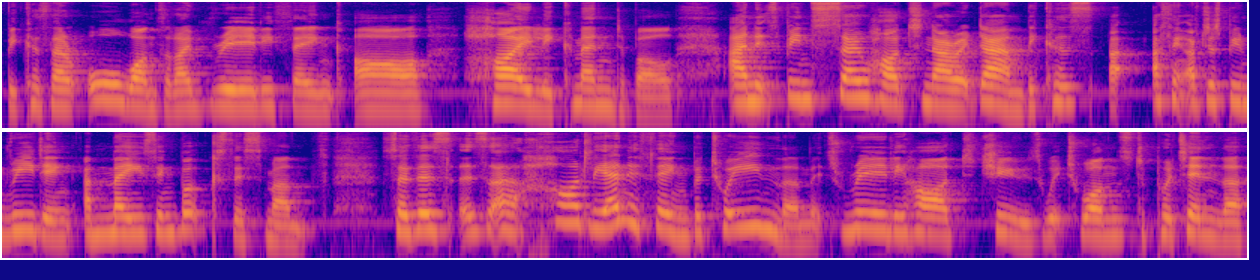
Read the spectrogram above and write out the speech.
because they're all ones that I really think are highly commendable. And it's been so hard to narrow it down because uh, I think I've just been reading amazing books this month. So there's, there's uh, hardly anything between them. It's really hard to choose which ones to put in the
